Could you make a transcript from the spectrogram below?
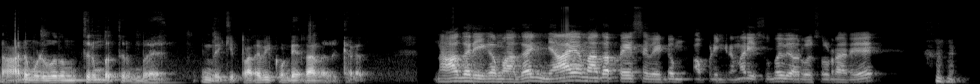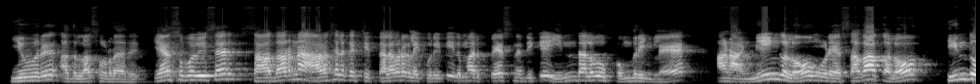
நாடு முழுவதும் திரும்ப திரும்ப இன்றைக்கு பரவிக்கொண்டே தான் இருக்கிறது. நாகரிகமாக நியாயமாக பேச வேண்டும் அப்படிங்கிற மாதிரி சுபவி அவர்கள் சொல்றாரு. இவரு அதெல்லாம் சொல்றாரு. ஏன் சுபவி சார்? சாதாரண அரசியல் கட்சி தலைவர்களை குறித்து இது மாதிரி பேசுனதுக்கே இந்த அளவு பொங்குறீங்களே. ஆனா நீங்களும் உங்களுடைய சகாக்களும் இந்து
